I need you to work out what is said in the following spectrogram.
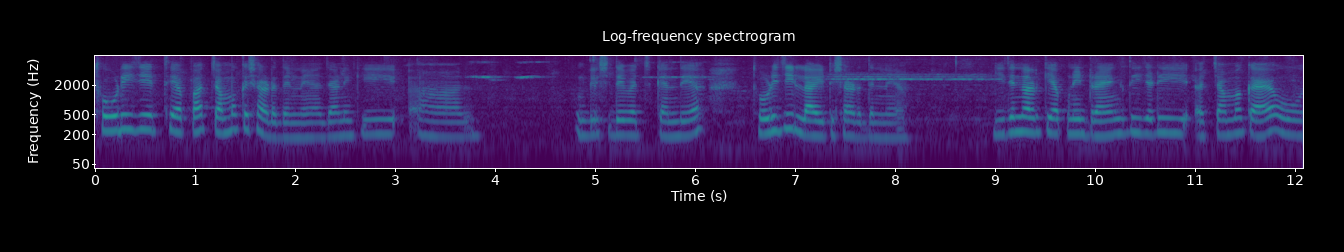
ਥੋੜੀ ਜਿਹੀ ਇੱਥੇ ਆਪਾਂ ਚਮਕ ਛੱਡ ਦਿੰਨੇ ਆ ਯਾਨੀ ਕਿ ਇੰਗਲਿਸ਼ ਦੇ ਵਿੱਚ ਕਹਿੰਦੇ ਆ ਥੋੜੀ ਜਿਹੀ ਲਾਈਟ ਛੱਡ ਦਿੰਨੇ ਆ। ਜਿਹਦੇ ਨਾਲ ਕਿ ਆਪਣੀ ਡਰਾਇੰਗ ਦੀ ਜਿਹੜੀ ਚਮਕ ਹੈ, ਉਹ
